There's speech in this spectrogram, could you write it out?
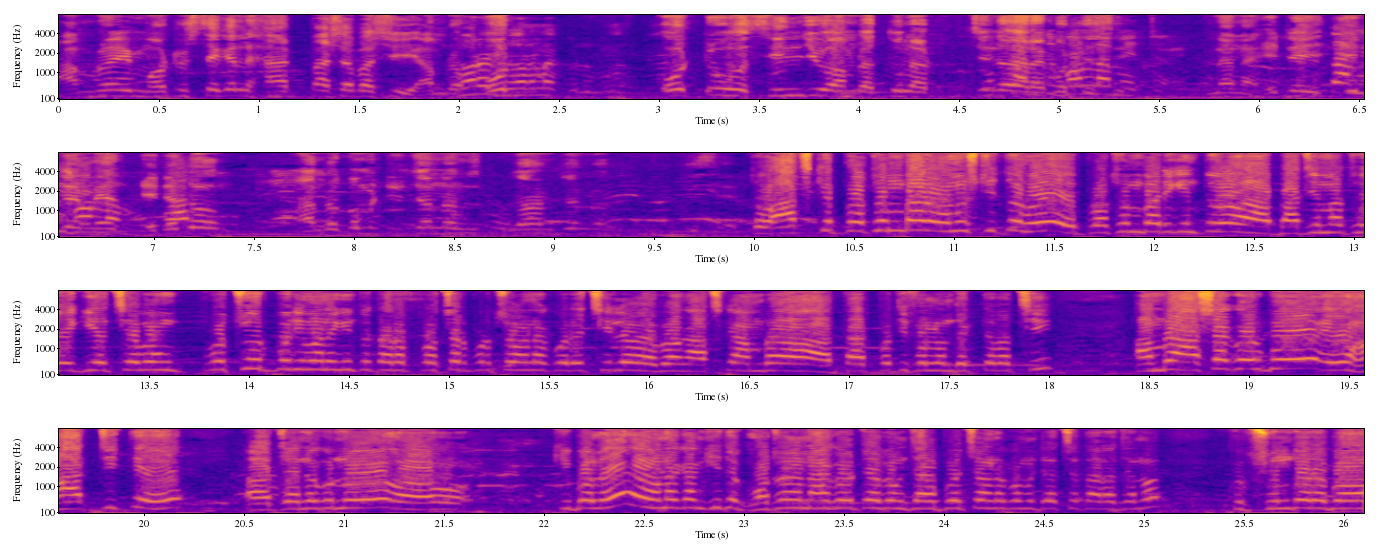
আমরা এই মোটরসাইকেল হাট পাশাপাশি আমরা ধরা- ও- ধরা ওটু ও সিনজু আমরা তোলার চিন্তাধারা করতেছি। না না এটাই এটা এটা তো আমরা কমিটির জন্য জন্য। তো আজকে প্রথমবার অনুষ্ঠিত হয়ে প্রথমবারই কিন্তু বাজিমাত হয়ে গিয়েছে এবং প্রচুর পরিমাণে কিন্তু তারা প্রচার প্রচারণা করেছিল এবং আজকে আমরা তার প্রতিফলন দেখতে পাচ্ছি। আমরা আশা করব এই হাটটিতে আহ, যেন কোনো কি বলে অনাকাঙ্ক্ষিত ঘটনা না ঘটে এবং যারা পরিচালনা কমিটি আছে তারা যেন খুব সুন্দর এবং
